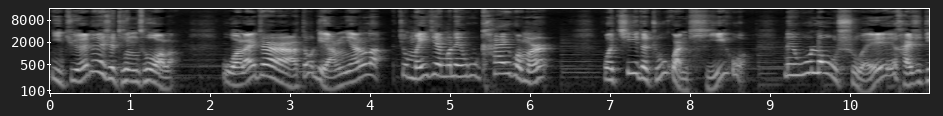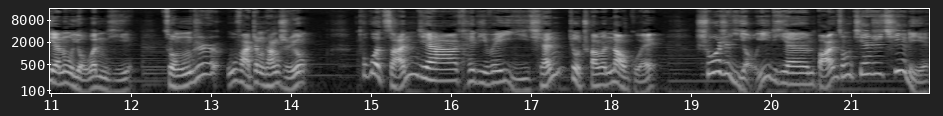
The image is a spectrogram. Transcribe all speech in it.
你绝对是听错了。我来这儿啊都两年了，就没见过那屋开过门。我记得主管提过，那屋漏水还是电路有问题，总之无法正常使用。不过咱家 KTV 以前就传闻闹鬼。说是有一天，保安从监视器里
